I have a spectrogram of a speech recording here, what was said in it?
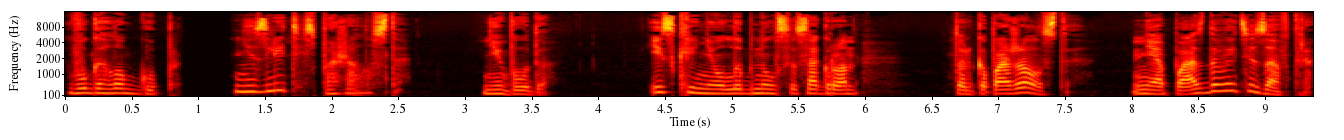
в уголок губ. «Не злитесь, пожалуйста». «Не буду». Искренне улыбнулся Сагрон. «Только, пожалуйста, не опаздывайте завтра,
